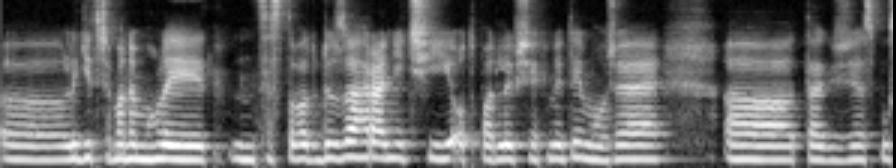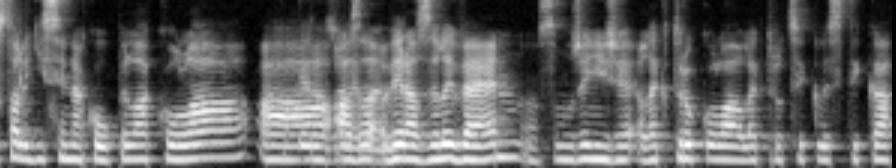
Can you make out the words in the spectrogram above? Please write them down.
uh, lidi třeba nemohli cestovat do zahraničí, odpadly všechny ty moře, uh, takže spousta lidí si nakoupila kola a vyrazili, a ven. vyrazili ven. A samozřejmě, že elektrokola, elektrocyklistika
